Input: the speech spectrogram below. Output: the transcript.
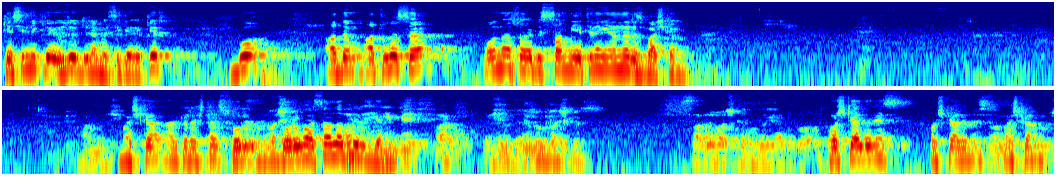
kesinlikle özür dilemesi gerekir. Bu adım atılırsa ondan sonra biz samimiyetine inanırız başkanım. Başka arkadaşlar soru soru varsa alabiliriz gene. Bizim başkan. Sarı Başkanı da geldi bu arada. Hoş geldiniz. Hoş geldiniz başkanım.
